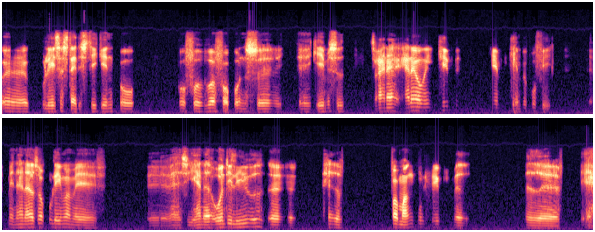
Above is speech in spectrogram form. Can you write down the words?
øh, kunne læse statistik ind på, på fodboldforbundets øh, øh, hjemmeside. Så han er, han er jo en kæmpe, kæmpe, kæmpe profil. Men han havde så problemer med, øh, hvad jeg sige, han havde ondt i livet, øh, havde for mange problemer med, med, øh, ja,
